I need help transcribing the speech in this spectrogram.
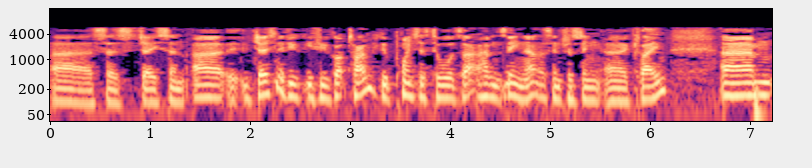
Uh, says Jason. Uh, Jason, if, you, if you've got time, you could point us towards that. I haven't seen that. That's an interesting uh, claim. Um,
